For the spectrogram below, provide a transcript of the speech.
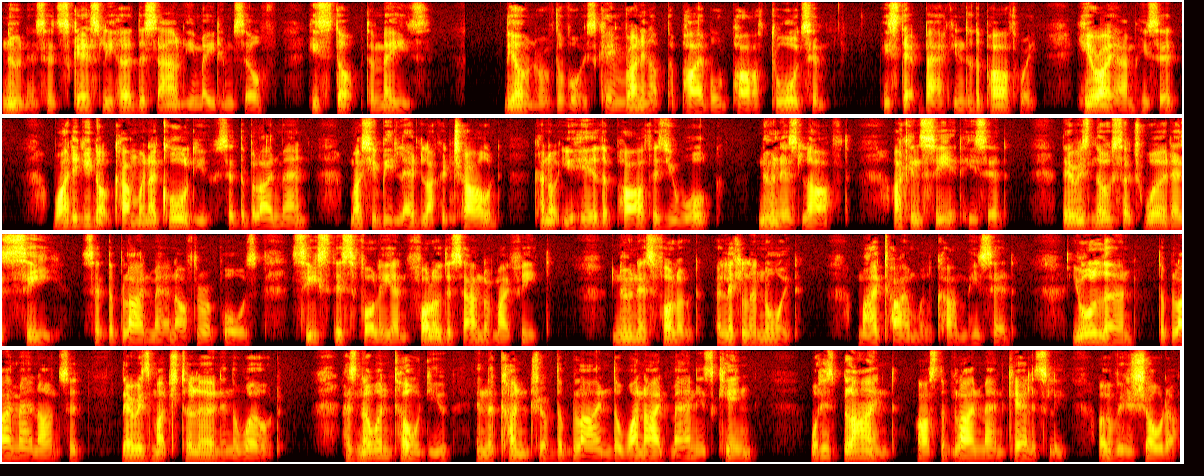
Nunez had scarcely heard the sound he made himself. He stopped, amazed. The owner of the voice came running up the piebald path towards him. He stepped back into the pathway. Here I am, he said. Why did you not come when I called you? said the blind man. Must you be led like a child? Cannot you hear the path as you walk? Nunez laughed. I can see it, he said. There is no such word as see, said the blind man after a pause. Cease this folly and follow the sound of my feet. Nunez followed, a little annoyed. My time will come, he said. You'll learn, the blind man answered. There is much to learn in the world. Has no one told you, in the country of the blind, the one-eyed man is king? What is blind? asked the blind man carelessly, over his shoulder.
